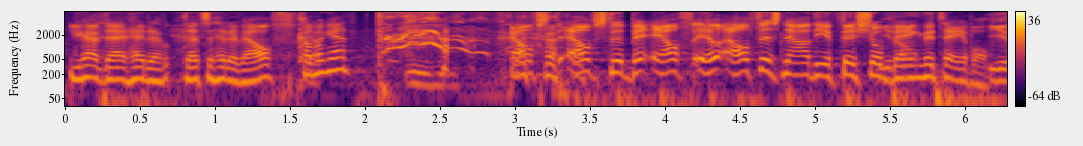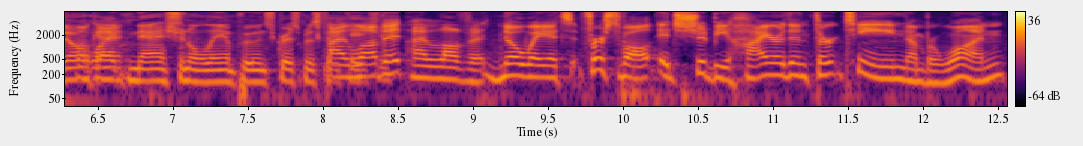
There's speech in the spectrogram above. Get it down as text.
You have that head of that's ahead of Elf. come again. Elf's, Elf's the Elf. Elf is now the official You bang the table. You don't okay? like National Lampoon's Christmas Vacation? I love it. I love it. No way. It's first of all, it should be higher than 13. Number one.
